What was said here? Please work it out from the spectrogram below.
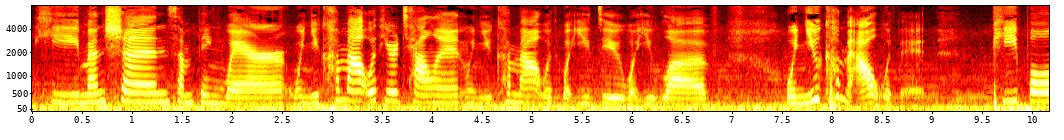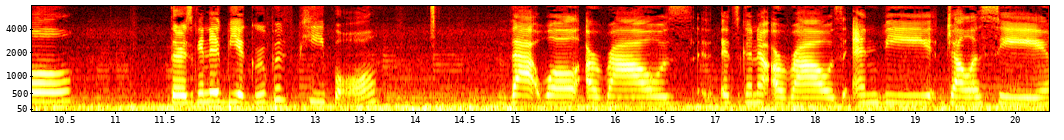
he mentioned something where when you come out with your talent, when you come out with what you do, what you love, when you come out with it, people, there's going to be a group of people that will arouse, it's going to arouse envy, jealousy,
